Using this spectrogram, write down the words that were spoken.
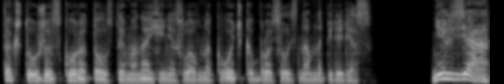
так что уже скоро толстая монахиня, словно квочка, бросилась нам на перерез. «Нельзя!»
